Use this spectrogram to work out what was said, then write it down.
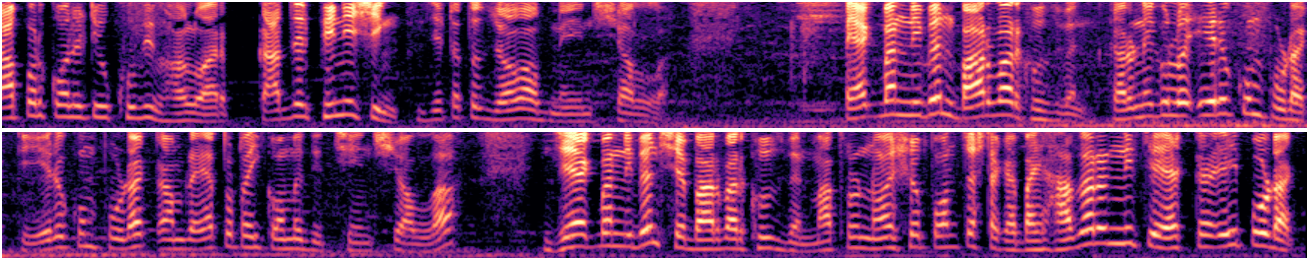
কাপড় কোয়ালিটিও খুবই ভালো। আর কাজের ফিনিশিং যেটা তো জবাব নেই ইনশাল্লাহ একবার নেবেন, বারবার খুঁজবেন। কারণ এগুলো এরকম প্রোডাক্টই এরকম প্রোডাক্ট আমরা এতটাই কমে দিচ্ছি ইনশাল্লাহ যে একবার নেবেন, সে বারবার খুঁজবেন। মাত্র নয়শো পঞ্চাশ টাকা ভাই, হাজারের নিচে একটা এই প্রোডাক্ট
